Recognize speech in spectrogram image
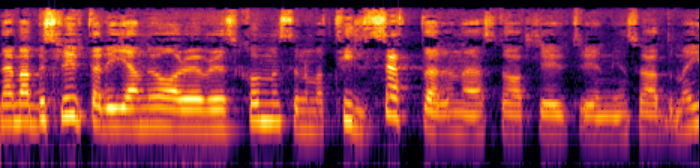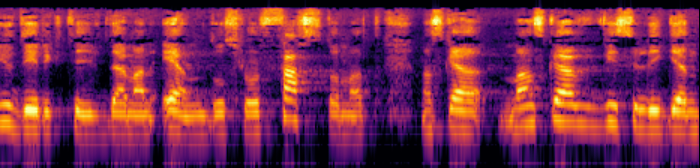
när man beslutade i januariöverenskommelsen om att tillsätta den här statliga utredningen så hade man ju direktiv där man ändå slår fast om att man ska, man ska visserligen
